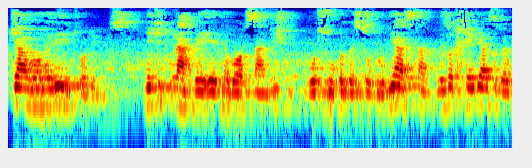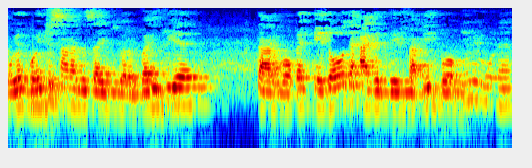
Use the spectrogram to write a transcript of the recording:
جواهری اینطوری نیست. یکی تو نحوه اعتبار سنجیش وسوق به صدوری هستن. لذا خیلی از روایات با اینکه سند ضعیف داره ولی توی در واقع اداد ادله فقیه باقی میمونه.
